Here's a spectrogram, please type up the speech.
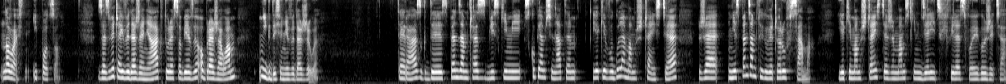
No właśnie, i po co? Zazwyczaj wydarzenia, które sobie wyobrażałam, nigdy się nie wydarzyły. Teraz, gdy spędzam czas z bliskimi, skupiam się na tym, jakie w ogóle mam szczęście, że nie spędzam tych wieczorów sama. Jakie mam szczęście, że mam z kim dzielić chwilę swojego życia.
